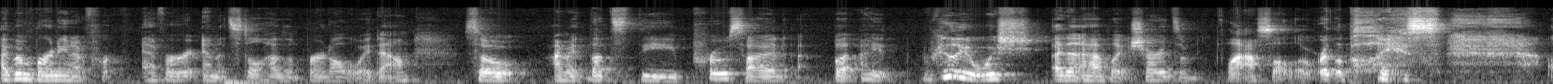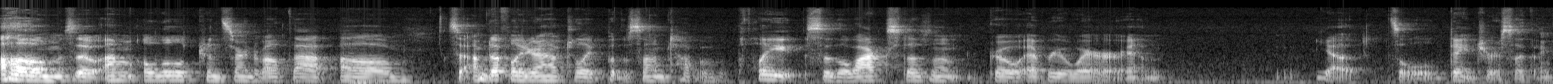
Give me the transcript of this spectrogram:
I've been burning it forever, and it still hasn't burned all the way down. So I mean, that's the pro side. But I really wish I didn't have like shards of glass all over the place. Um, so I'm a little concerned about that. Um, so I'm definitely gonna have to like put this on top of a plate so the wax doesn't go everywhere and yeah, it's a little dangerous I think.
